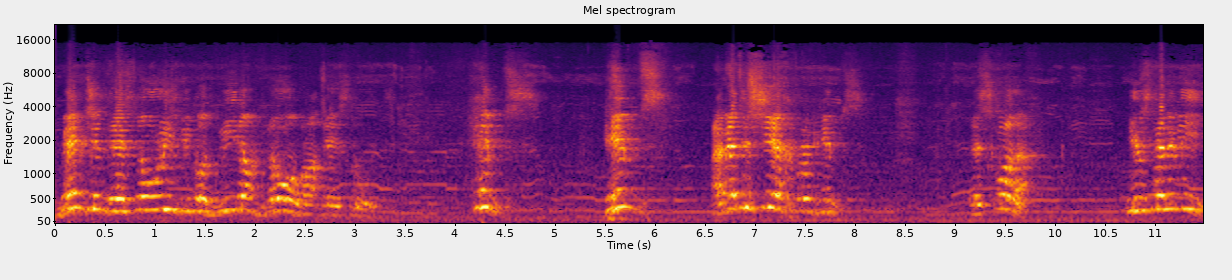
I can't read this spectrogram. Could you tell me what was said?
mentioned their stories because we don't know about their stories. Hims. Hims. I met a sheikh from Hims, a scholar. He was telling me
